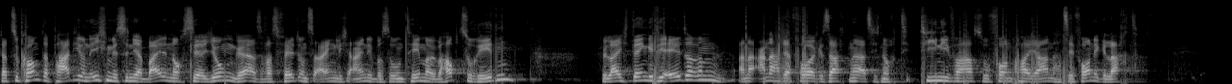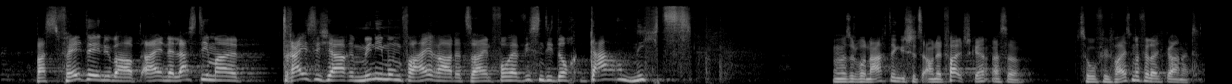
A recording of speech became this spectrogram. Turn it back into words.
Dazu kommt, der Paddy und ich, wir sind ja beide noch sehr jung, gell? also was fällt uns eigentlich ein, über so ein Thema überhaupt zu reden? Vielleicht denken die Älteren, Anna, Anna hat ja vorher gesagt, ne, als ich noch Teenie war, so vor ein paar Jahren, hat sie vorne gelacht. Was fällt denen überhaupt ein? Lass die mal 30 Jahre Minimum verheiratet sein, vorher wissen die doch gar nichts. Wenn man so darüber nachdenkt, ist jetzt auch nicht falsch, gell? Also, so viel weiß man vielleicht gar nicht.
